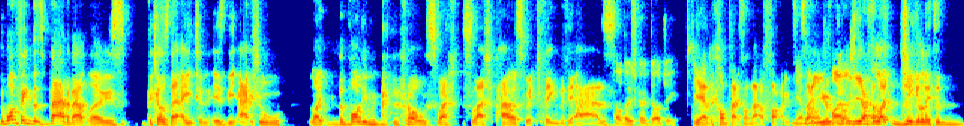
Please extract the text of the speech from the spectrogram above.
the one thing that's bad about those because they're ancient is the actual like the volume control slash slash power switch thing that it has. oh, those go dodgy. Yeah, the contacts on that are fucked. Yeah, so my- you one's you have to like jiggle it and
